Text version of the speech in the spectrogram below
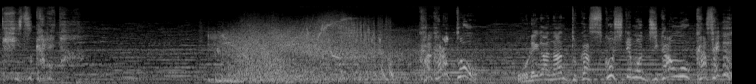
気づかれた。カカロット俺がなんとか少しでも時間を稼ぐ。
